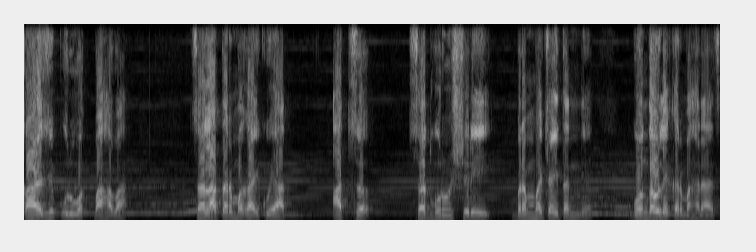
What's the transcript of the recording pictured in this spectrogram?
काळजीपूर्वक पाहावा. चला तर मग ऐकूयात. आजचं सद्गुरू श्री ब्रह्मचैतन्य गोंदवलेकर महाराज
